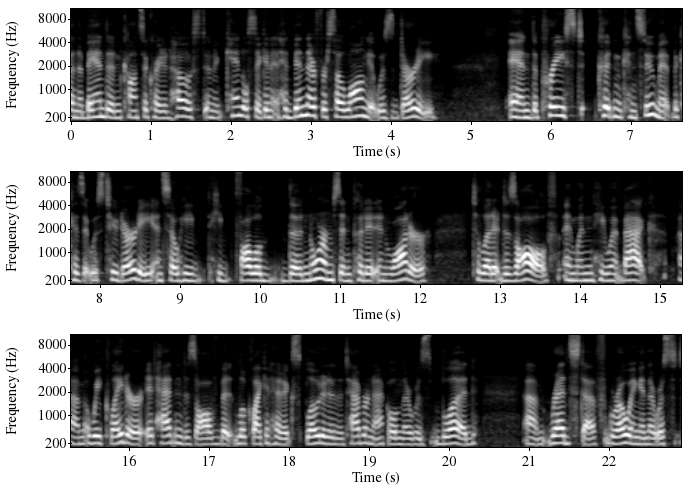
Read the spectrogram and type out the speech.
an abandoned consecrated host in a candlestick, and it had been there for so long it was dirty. And the priest couldn't consume it because it was too dirty, and so he, he followed the norms and put it in water to let it dissolve. And when he went back um, a week later, it hadn't dissolved, but it looked like it had exploded in the tabernacle, and there was blood um, red stuff growing, and there was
